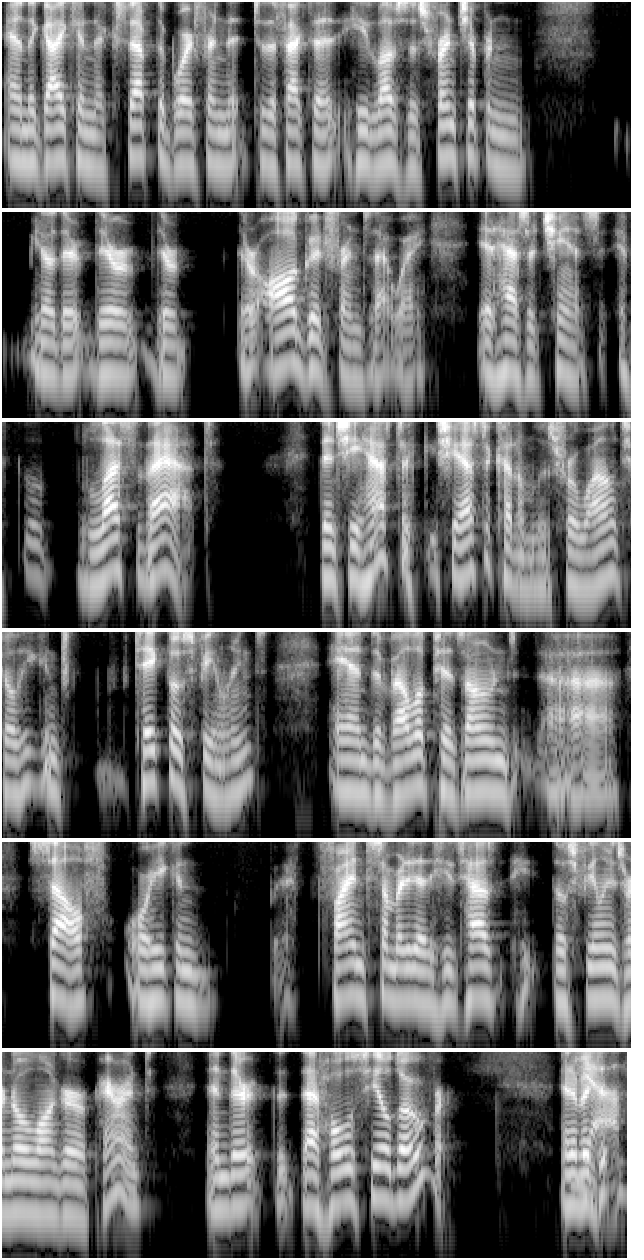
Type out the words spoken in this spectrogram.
and the guy can accept the boyfriend that, to the fact that he loves his friendship, and you know they're they're they're they're all good friends that way. It has a chance. If less that, then she has to she has to cut him loose for a while until he can take those feelings and develop his own uh, self, or he can find somebody that he has he, those feelings are no longer apparent, and there that hole's healed over. And if yeah. it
